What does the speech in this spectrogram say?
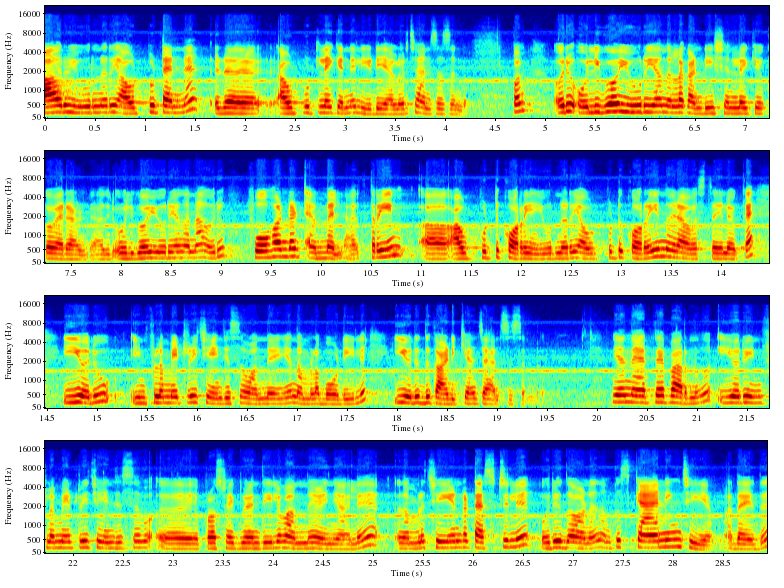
ആ ഒരു യൂറിനറി ഔട്ട്പുട്ട് തന്നെ ഔട്ട്പുട്ടിലേക്ക് തന്നെ ലീഡ് ചെയ്യാനുള്ള ഒരു ചാൻസസ് ഉണ്ട്. അപ്പം ഒരു ഒലിഗോ യൂറിയ എന്നുള്ള കണ്ടീഷനിലേക്കൊക്കെ വരാറുണ്ട്. അതിൽ ഒലിഗോ യൂറിയ എന്ന് പറഞ്ഞാൽ ഒരു ഫോർ ഹൺഡ്രഡ് എം എൽ അത്രയും ഔട്ട്പുട്ട് കുറയും. യൂറിനറി ഔട്ട്പുട്ട് കുറയുന്ന ഒരു അവസ്ഥയിലൊക്കെ ഈ ഒരു ഇൻഫ്ലമേറ്ററി ചേഞ്ചസ് വന്നു കഴിഞ്ഞാൽ നമ്മളെ ബോഡിയിൽ ഈ ഒരു ഇത് കാണിക്കാൻ ചാൻസസ് ഉണ്ട്. ഞാൻ നേരത്തെ പറഞ്ഞു ഈ ഒരു ഇൻഫ്ലമേറ്ററി ചേഞ്ചസ് പ്രോസ്റ്റേറ്റ് ഗ്രന്ഥിയിൽ വന്നു കഴിഞ്ഞാൽ നമ്മൾ ചെയ്യേണ്ട ടെസ്റ്റിൽ ഒരു ഇതാണ് നമുക്ക് സ്കാനിങ് ചെയ്യാം. അതായത്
